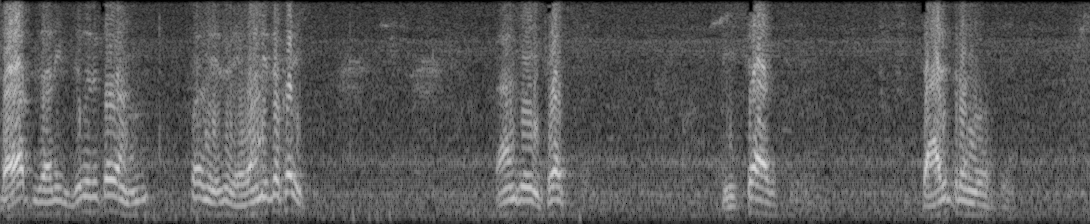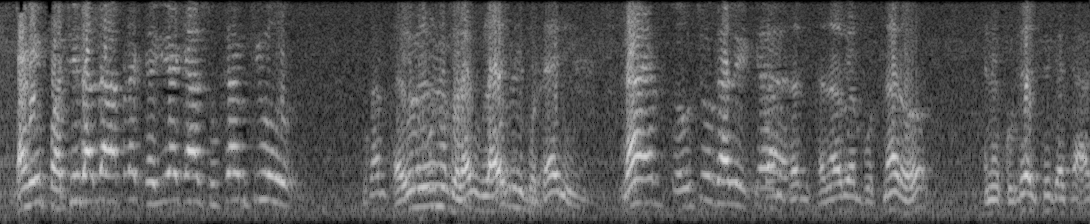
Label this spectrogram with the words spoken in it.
દવા પીવાની બીજું બધું કરવાનું. પણ એ રહેવાની તો ખરી. કારણ કે ઇફેક્ટ ડિસ્ચાર્જ ચારિત્ર નો છે. પછી દાદા આપણે કહીએ કે આ શું થયું? પૂછનારો અને કુદરત શું કે છે? આ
